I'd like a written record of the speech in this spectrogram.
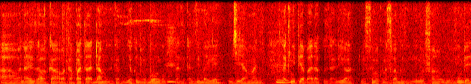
uh, wanaweza waka, wakapata damu zikavijia kwenye ubongo mm. na zikaziba ile njia ya maji mm. Lakini pia baada ya kuzaliwa tumesema kuna sababu zingine, mfano uvimbe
